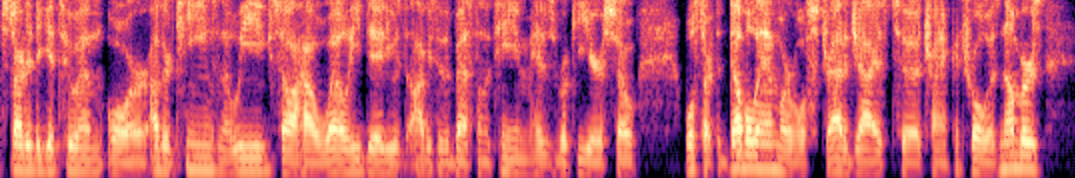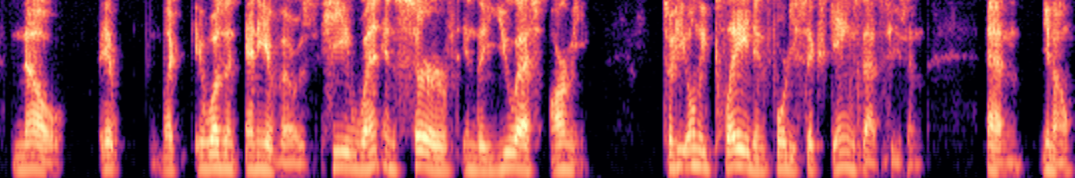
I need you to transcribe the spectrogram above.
started to get to him, or other teams in the league saw how well he did. He was obviously the best on the team his rookie year. So we'll start to double him or we'll strategize to try and control his numbers. No, it like it wasn't any of those. He went and served in the US Army. So he only played in 46 games that season. And, you know,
